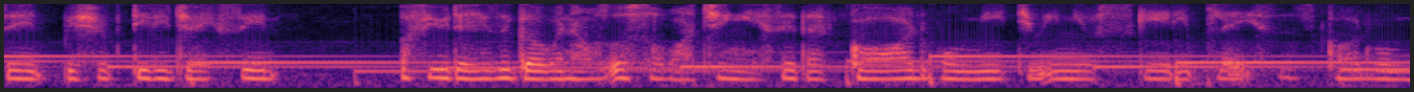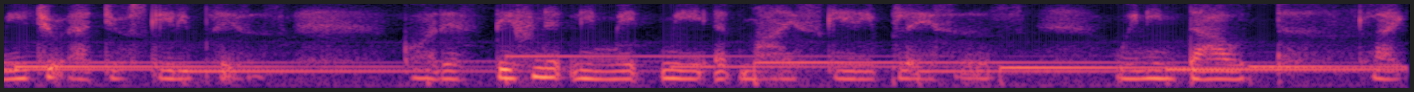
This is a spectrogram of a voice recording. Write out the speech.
said, Bishop T.D. Jake said a few days ago when I was also watching, he said that God will meet you in your scary places. God will meet you at your scary places. God has definitely met me at my scary places. When in doubt, like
